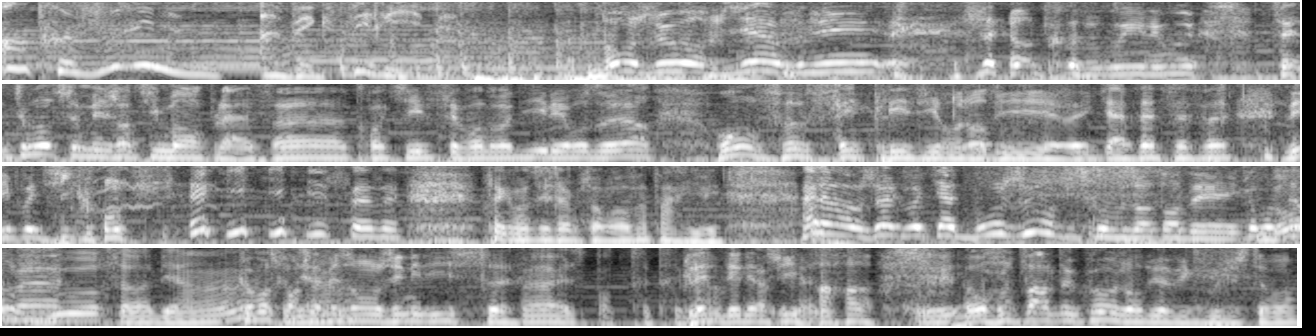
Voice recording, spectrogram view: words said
Entre vous et nous, avec Cyril. Bonjour, bienvenue. C'est entre vous et nous. C'est- Tout le monde se met gentiment en place. hein. Tranquille, c'est vendredi, il est 11h. On se fait plaisir aujourd'hui avec des petits conseils. Ça, ça, ça commence déjà à me sembler, on va pas arriver. Alors, Joël Vocat, bonjour, puisqu'on vous entendait. Comment ça va Bonjour, ça va bien Comment se porte la maison Génédis Ouais, elle se porte très très Pleine bien. d'énergie. Ah. Oui. On parle de quoi aujourd'hui avec vous, justement?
